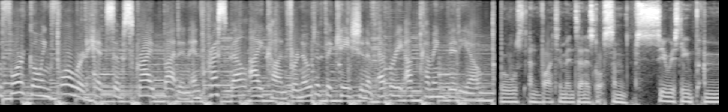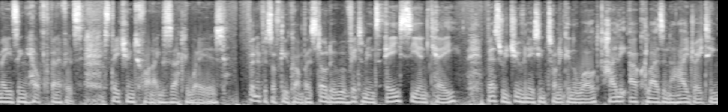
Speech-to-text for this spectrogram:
Before going forward hit subscribe button and press bell icon for notification of every upcoming video. Minerals and vitamins and it's got some seriously amazing health benefits. Stay tuned to find out exactly what it is. Benefits of cucumber. It's loaded with vitamins A, C and K. Best rejuvenating tonic in the world. Highly alkalizing and hydrating.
